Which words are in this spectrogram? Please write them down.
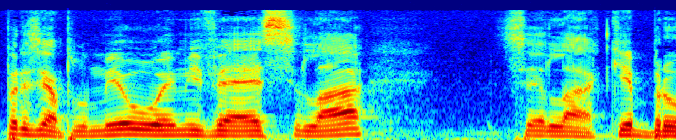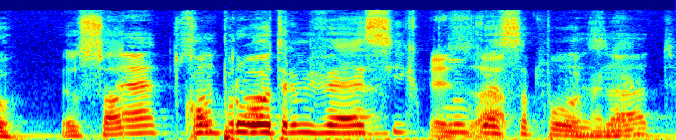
Por exemplo, o meu MVS lá, sei lá, quebrou. Eu só É, só compro troca. outro MVS e plugo Exato. essa porra, né? Exato.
